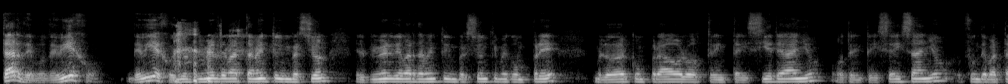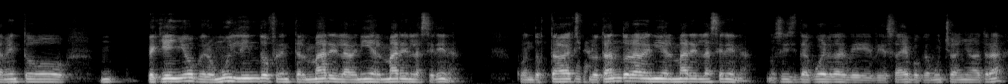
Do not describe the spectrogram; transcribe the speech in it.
Tarde, pues de viejo, de viejo. Yo el primer departamento de inversión, el primer departamento de inversión que me compré me lo debe haber comprado a los 37 años o 36 años. Fue un departamento pequeño, pero muy lindo, frente al mar, en la Avenida del Mar en La Serena, cuando estaba explotando la Avenida del Mar en La Serena. No sé si te acuerdas de, de esa época, muchos años atrás,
